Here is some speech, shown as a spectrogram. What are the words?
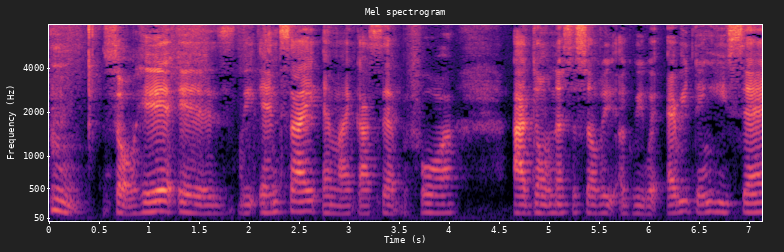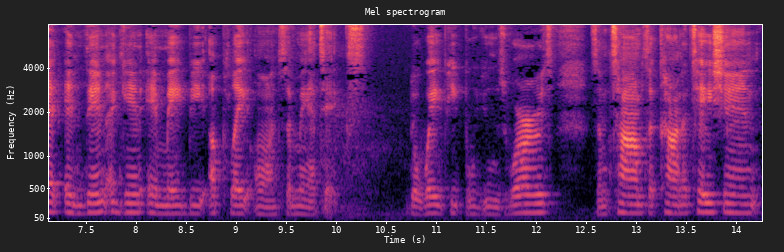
so here is the insight. And like I said before, I don't necessarily agree with everything he said. And then again, it may be a play on semantics, the way people use words. Sometimes the connotation,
